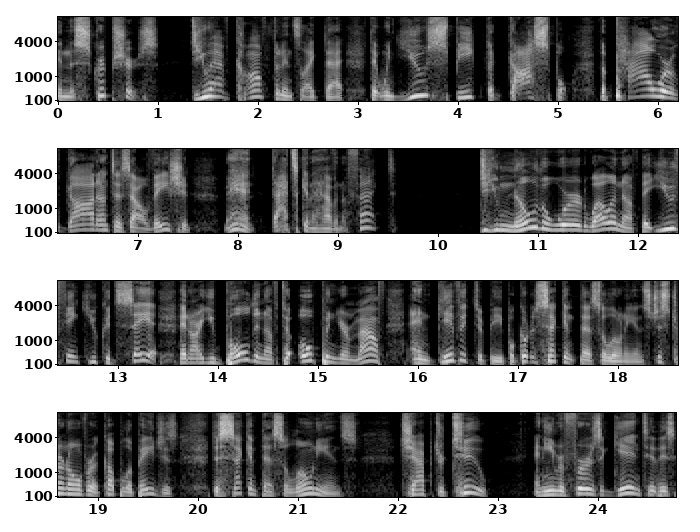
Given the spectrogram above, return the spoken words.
in the scriptures? Do you have confidence like that? That when you speak the gospel, the power of God unto salvation, man, that's going to have an effect. Do you know the word well enough that you think you could say it? And are you bold enough to open your mouth and give it to people? Go to Second Thessalonians. Just turn over a couple of pages to Second Thessalonians chapter 2. And he refers again to this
